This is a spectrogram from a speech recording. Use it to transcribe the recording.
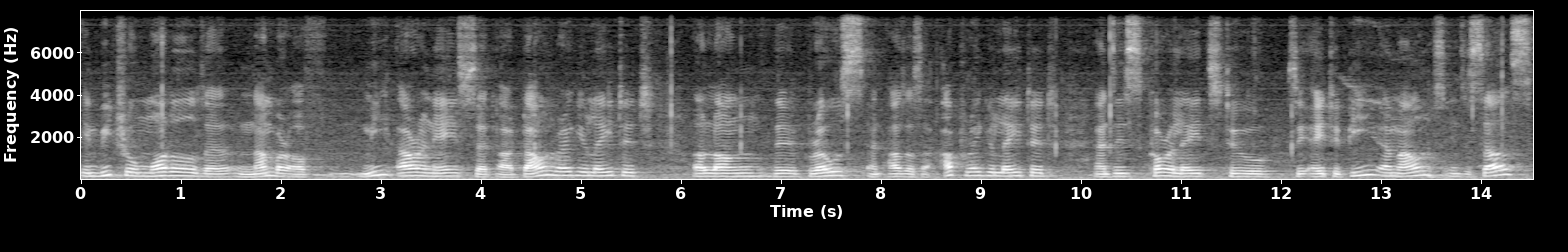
in vitro model the number of RNAs that are downregulated along the growth and others are upregulated and this correlates to the ATP amounts in the cells.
